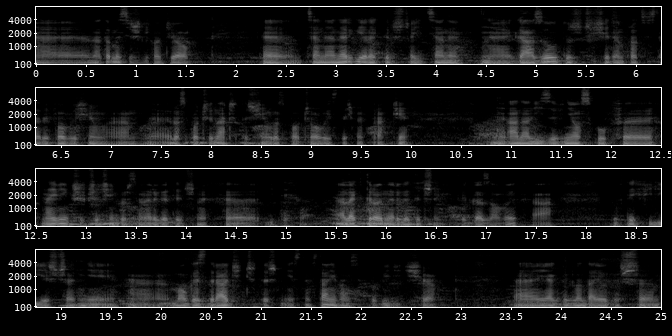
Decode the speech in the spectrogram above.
E, natomiast jeżeli chodzi o ceny energii elektrycznej i ceny gazu, to rzeczywiście ten proces taryfowy się rozpoczyna, czy też się rozpoczął. Jesteśmy w trakcie analizy wniosków największych przedsiębiorstw energetycznych i tych elektroenergetycznych, i tych gazowych, a tu w tej chwili jeszcze nie mogę zdradzić, czy też nie jestem w stanie Państwu powiedzieć, E, jak wyglądają też e,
